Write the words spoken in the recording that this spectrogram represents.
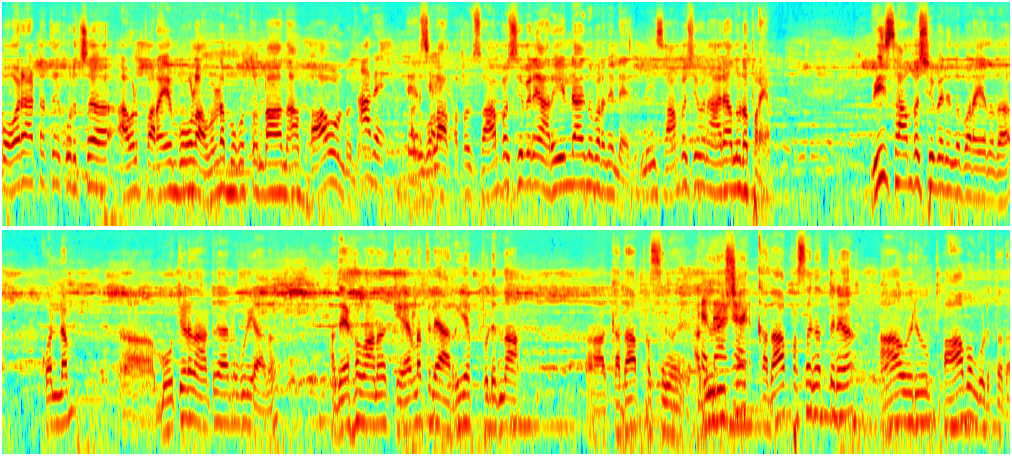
പോരാട്ടത്തെ കുറിച്ച് അവൾ പറയുമ്പോൾ അവളുടെ മുഖത്തുണ്ടാകുന്ന ആ ഭാവം ഉണ്ടല്ലോ. അതെ, അത് കൊള്ളാം. അപ്പൊ സാംബശിവനെ അറിയില്ല എന്ന് പറഞ്ഞില്ലേ? നീ സാംബശിവൻ ആരാന്നൂടെ പറയാം? വി സാംബശിവൻ എന്ന് പറയുന്നത് കൊല്ലം ആ, മൂത്തിയുടെ നാട്ടുകാരൻ കൂടിയാണ്. അദ്ദേഹമാണ് കേരളത്തിലെ അറിയപ്പെടുന്ന കഥാപ്രസംഗം. അതിൽ പക്ഷേ കഥാപ്രസംഗത്തിന് ആ ഒരു ഭാവം കൊടുത്തത്.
